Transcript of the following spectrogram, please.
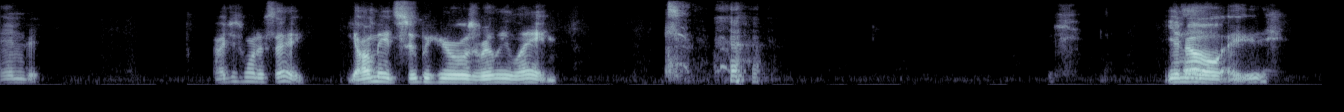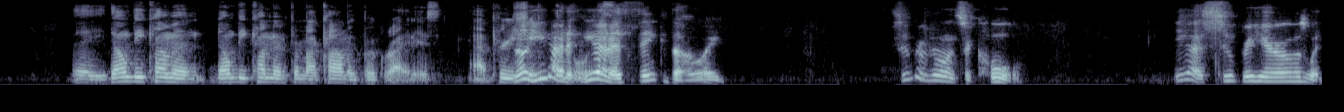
And I just want to say, y'all made superheroes really lame. You know, I- Hey, don't be coming don't be coming for my comic book writers. I appreciate no, you you, gotta, you gotta think though, like, supervillains are cool. You got superheroes with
